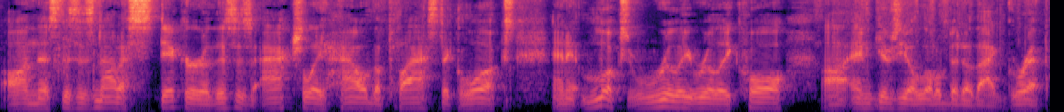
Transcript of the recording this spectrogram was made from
on this. This is not a sticker. This is actually how the plastic looks. And it looks really, really cool uh, and gives you a little bit of that grip.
